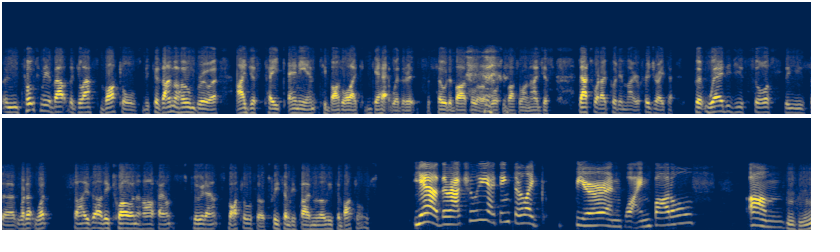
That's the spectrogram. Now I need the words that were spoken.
and talk to me about the glass bottles because I'm a home brewer. I just take any empty bottle I can get, whether it's a soda bottle or a water bottle, and I just that's what I put in my refrigerator. But where did you source these? Uh, what what size are they? Twelve and a half ounce fluid ounce bottles or 375 milliliter bottles? Yeah, they're actually I think they're like beer and wine bottles. Um Mm-hmm.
